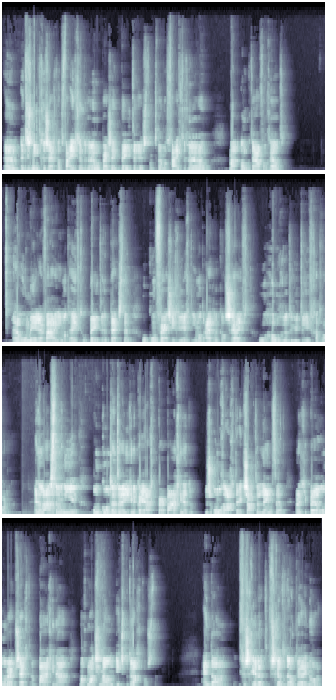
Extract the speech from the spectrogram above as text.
Um, het is niet gezegd dat 25 euro per se beter is dan 250 euro, maar ook daarvoor geldt, uh, hoe meer ervaring iemand heeft, hoe betere teksten, hoe conversiegericht iemand eigenlijk al schrijft, hoe hoger het uurtarief gaat worden. En de laatste manier om content te rekenen kan je eigenlijk per pagina doen. Dus ongeacht de exacte lengte, maar dat je per onderwerp zegt een pagina mag maximaal een x bedrag kosten. En dan verschilt het, verschilt het ook weer enorm.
